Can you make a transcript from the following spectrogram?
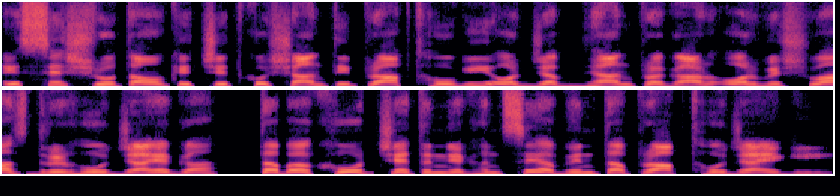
इससे श्रोताओं के चित्त को शांति प्राप्त होगी और जब ध्यान प्रगाढ़ और विश्वास दृढ़ हो जाएगा, तब अखोट चैतन्य घन से अभिन्नता प्राप्त हो जाएगी।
